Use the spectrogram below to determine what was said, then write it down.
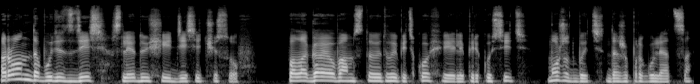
«Ронда будет здесь следующие 10 часов. Полагаю, вам стоит выпить кофе или перекусить, может быть, даже прогуляться.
